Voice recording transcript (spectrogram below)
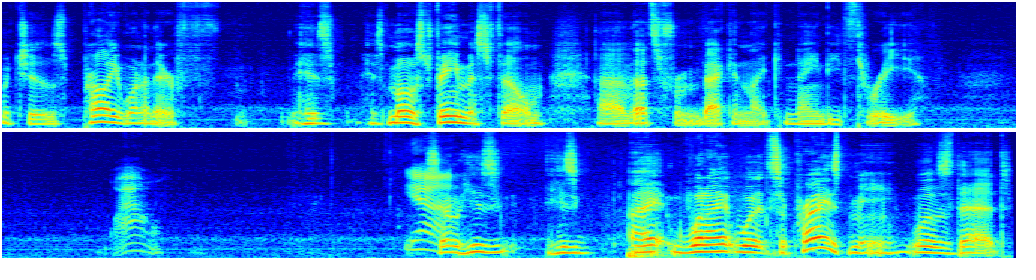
which is probably one of their f- his his most famous film. Uh, that's from back in like '93. Wow. Yeah. So he's he's I what I what surprised me was that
